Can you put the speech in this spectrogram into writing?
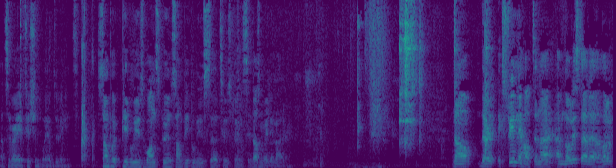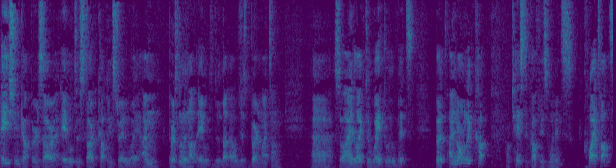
That's a very efficient way of doing it. Some people use one spoon, some people use uh, two spoons. It doesn't really matter. Now they're extremely hot, and I, have noticed that a lot of Asian cuppers are able to start cupping straight away. I'm personally not able to do that. I'll just burn my tongue. Uh, so I like to wait a little bit. But I normally cup or taste the coffees when it's quite hot.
